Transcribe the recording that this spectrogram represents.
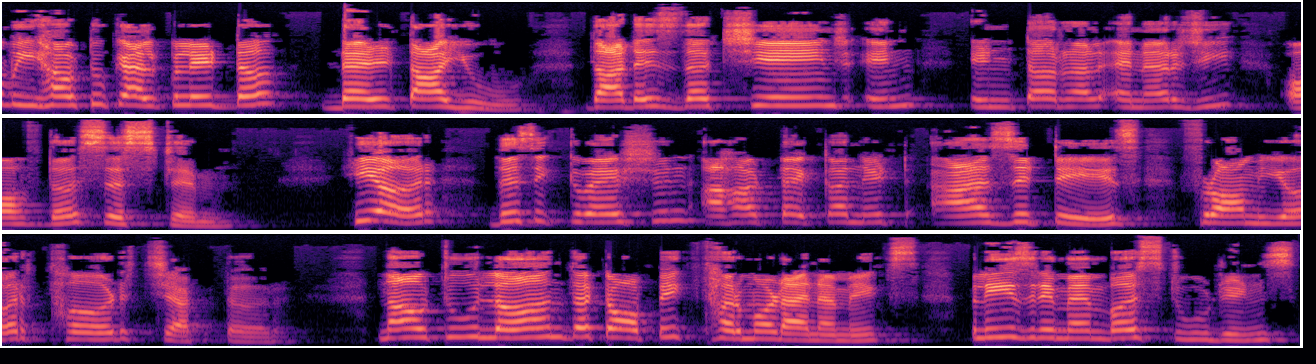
we have to calculate the delta U. That is the change in internal energy of the system. Here, this equation, I have taken it as it is from your third chapter. Now, to learn the topic thermodynamics, please remember students,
